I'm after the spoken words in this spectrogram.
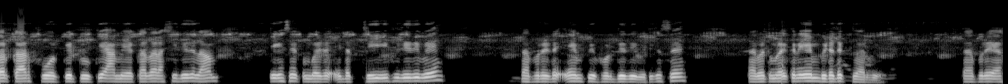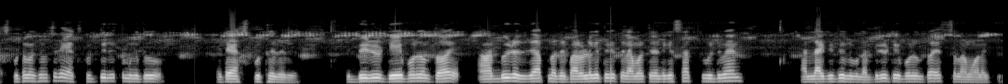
দরকার ফোর কে টু কে আমি এক হাজার আশি দিয়ে দিলাম, ঠিক আছে? তোমরা এটা- এটা থ্রি ইপি দিয়ে দিবে, তারপরে এটা এমপি ফোর দিয়ে দিবে, ঠিক আছে? তারপরে তোমরা এখানে এমবিটা দেখতে পারবে। তারপরে এক্সপোর্ট আমার হচ্ছে এক্সপোর্ট দিলে তুমি কিন্তু এটা এক্সপোর্ট হয়ে যাবে। ভিডিওটি এই পর্যন্ত আমার ভিডিও যদি আপনাদের ভালো লেগে থাকে, তাহলে আমার চ্যানেলটিকে সাবস্ক্রাইব দিবেন। আর লাইক দিতে ভুলবেন না। ভিডিওটি পর্যন্ত। আসসালামু আলাইকুম।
